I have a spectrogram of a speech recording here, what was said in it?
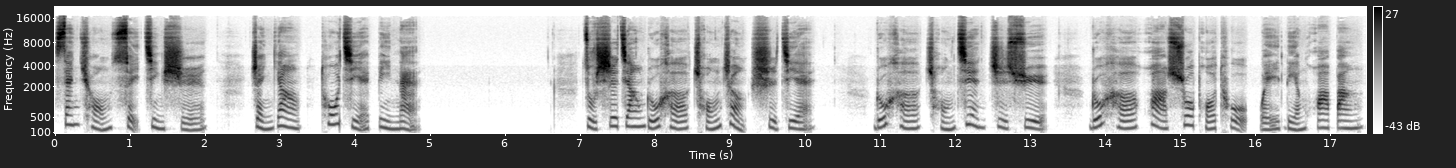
山穷水尽时，怎样脱劫避难？祖师将如何重整世界？如何重建秩序？如何化娑婆土为莲花邦？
